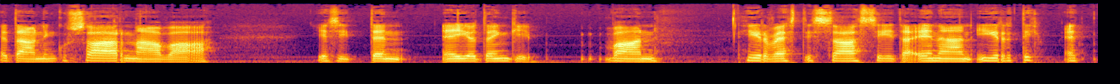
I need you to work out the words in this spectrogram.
ja tämä on niin kuin saarnaavaa ja sitten ei jotenkin vaan hirveästi saa siitä enää irti. Että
